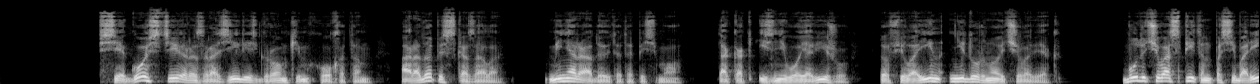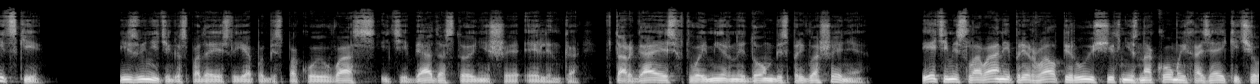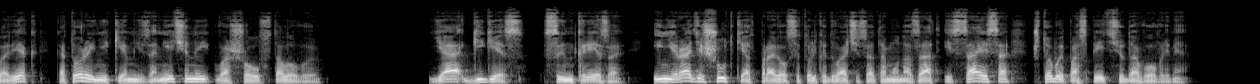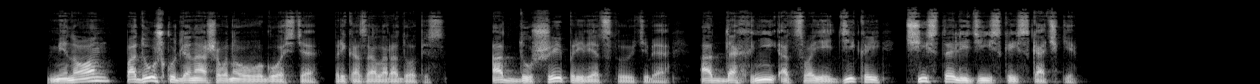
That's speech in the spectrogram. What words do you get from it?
Все гости разразились громким хохотом, а Родопис сказала, «Меня радует это письмо, так как из него я вижу, что Филаин не дурной человек. Будучи воспитан по-сибаритски, Извините, господа, если я побеспокою вас и тебя, достойнейшая Эллинка, вторгаясь в твой мирный дом без приглашения. Этими словами прервал пирующих незнакомой хозяйки человек, который, никем не замеченный, вошел в столовую. «Я Гигес, сын Креза, и не ради шутки отправился только два часа тому назад из Саиса, чтобы поспеть сюда вовремя. «Минон, подушку для нашего нового гостя», — приказала Родопис. «От души приветствую тебя. Отдохни от своей дикой, чисто лидийской скачки».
